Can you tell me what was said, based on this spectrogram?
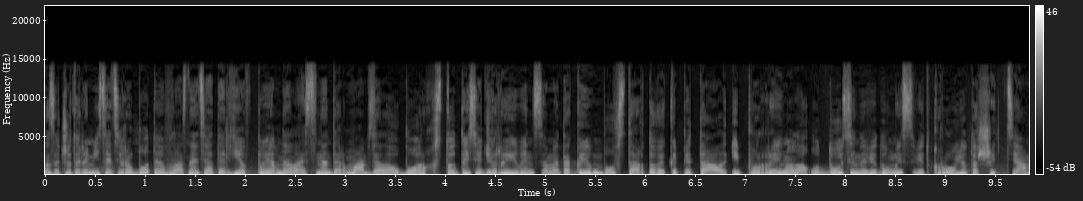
За чотири місяці роботи власниця ательє впевнилась, не дарма взяла у борг 100 тисяч гривень. Саме таким був стартовий капітал і поринула у досі невідомий світ крою та шиття.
